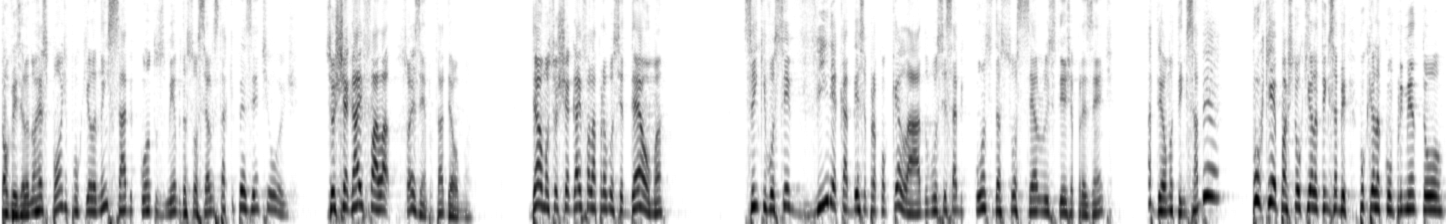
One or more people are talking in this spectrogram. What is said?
Talvez ela não responde porque ela nem sabe quantos membros da sua célula está aqui presente hoje. Se eu chegar e falar, só exemplo, tá, Delma? Delma, se eu chegar e falar para você, Delma, sem que você vire a cabeça para qualquer lado, você sabe quantos da sua célula esteja presente? A Delma tem que saber. Por que, pastor, que ela tem que saber? Porque ela cumprimentou.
